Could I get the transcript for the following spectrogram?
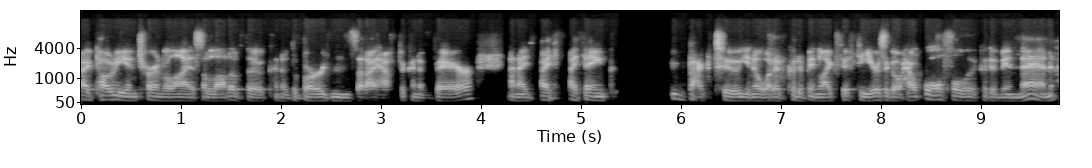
I probably internalized a lot of the kind of the burdens that I have to kind of bear, and I I, I think back to you know what it could have been like 50 years ago how awful it could have been then. And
